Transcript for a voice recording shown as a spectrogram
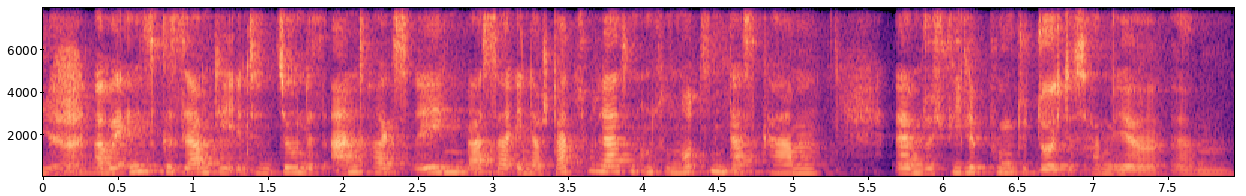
ja. Aber insgesamt die Intention des Antrags, Regenwasser in der Stadt zu lassen und zu nutzen, das kam ähm, durch viele Punkte durch. Das haben wir, ähm,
